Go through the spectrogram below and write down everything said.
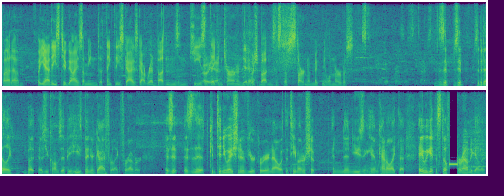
but um, but yeah, these two guys. I mean, to think these guys got red buttons and keys Oh, that they yeah. can turn and Yeah. push buttons and stuff, starting to make me a little nervous. Zip Zip Zipadelli, but as you call him Zippy, he's been your guy for like forever. Is it is the continuation of your career now with the team ownership and then using him kind of like the hey we get to still f- around together?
